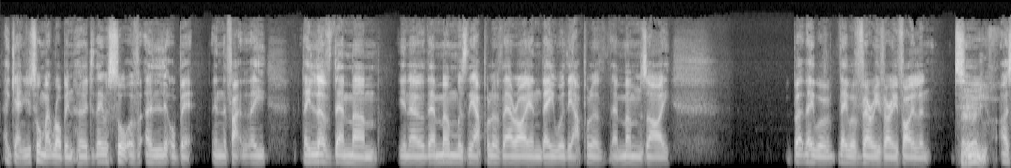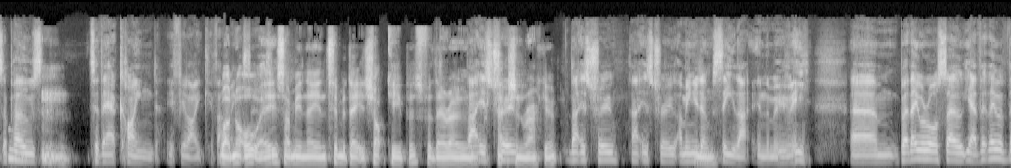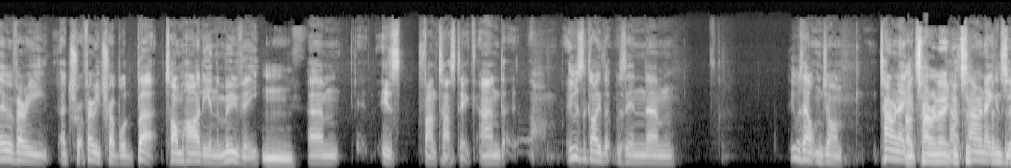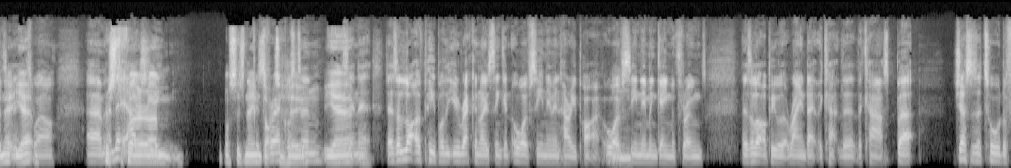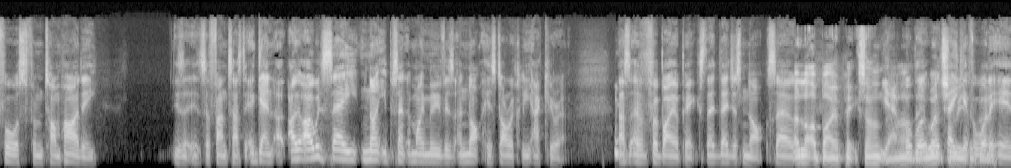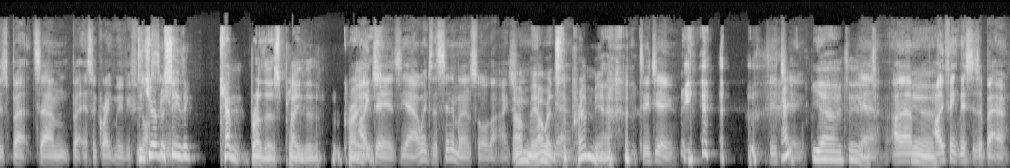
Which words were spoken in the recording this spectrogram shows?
again. You're talking about Robin Hood. They were sort of a little bit in the fact that they they loved their mum. You know, their mum was the apple of their eye, and they were the apple of their mum's eye. But they were they were very very violent to. I suppose, to their kind, if you like. If well, not sense. always. I mean, they intimidated shopkeepers for their own That is protection true. racket. That is true. That is true. I mean, you Hmm. don't see that in the movie, um, but they were also, yeah, they, they were they were very uh, tr- very troubled. But Tom Hardy in the movie Mm. um, is fantastic, and uh, who was the guy that was in? Um, he was Elton John. Taron Egerton. Oh, Taron Egerton Taron Egerton's in in it, it yeah. as well. Um, and they actually- um, what's his name? Doctor Eccleston Who. Yeah. in it. There's a lot of people that you recognise thinking, "Oh, I've seen him in Harry Potter. Oh, I've Mm. seen him in Game of Thrones." There's a lot of people that round out the ca- the, the cast, but just as a tour de force from Tom Hardy, is a, it's a fantastic. Again, I, I would say 90 percent of my movies are not historically accurate. That's uh, for biopics. They're they're just not. So A lot of biopics, aren't yeah, there? we'll, they, we'll, we'll take it for what it is. But um, but it's a great movie. Did you ever see it- the Kemp brothers play the Krays? I did. Yeah, I went to the cinema and saw that. Actually, Oh, me, I went to the premiere. Did you? Did you? yeah, I did. Yeah. Um, Yeah. I think this is a better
